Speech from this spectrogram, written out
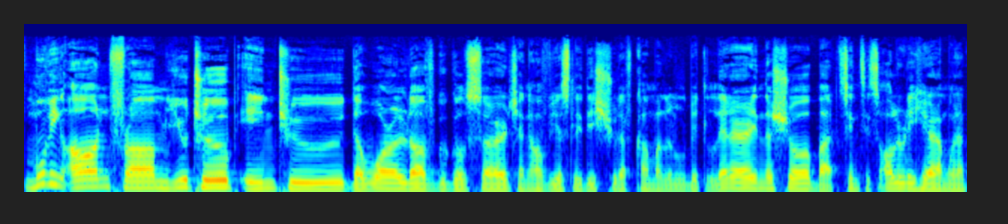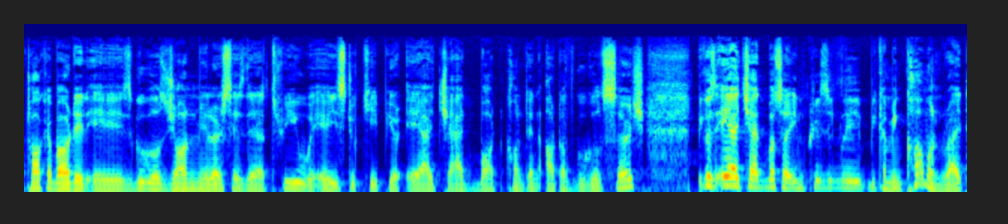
moving on from YouTube into the world of Google search, and obviously this should have come a little bit later in the show, but since it's already here, I'm going to talk about it. Is Google's John Mueller says there are three ways to keep your AI chatbot content out of Google search, because AI chatbots are increasingly becoming common, right?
